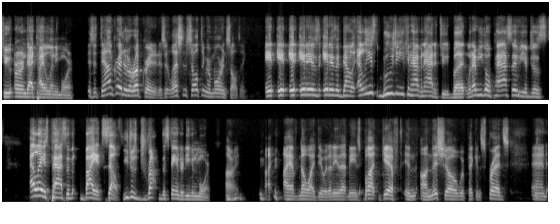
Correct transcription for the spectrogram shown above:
to earn that title anymore. Is it downgraded or upgraded? Is it less insulting or more insulting? It it it, it is it is a down. At least bougie, you can have an attitude, but whenever you go passive, you're just LA is passive by itself. You just drop the standard even more. All right. I, I have no idea what any of that means, but gift in on this show, we're picking spreads and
